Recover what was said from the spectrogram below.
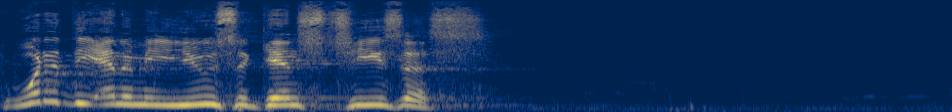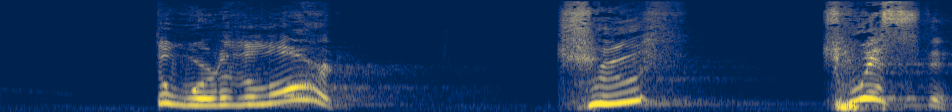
what did the enemy use against Jesus? The word of the Lord. Truth twisted.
